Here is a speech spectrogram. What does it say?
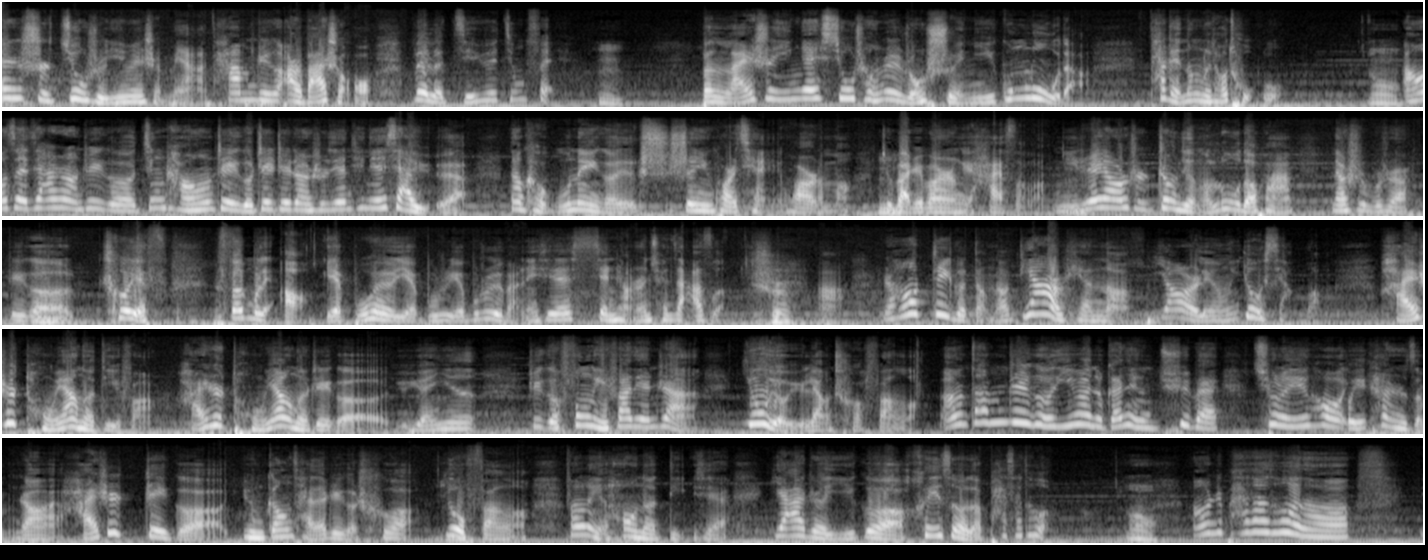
但是就是因为什么呀？他们这个二把手为了节约经费，嗯，本本来是应该修成这种水泥公路的，他给弄了条土路。嗯，然后再加上这个经常这个这这段时间天天下雨，那可不那个深一块浅一块的嘛，就把这帮人给害死了。你这要是正经的路的话，那是不是这个车也翻不了，也不会也不是也不至于把那些现场人全砸死是，啊？然后这个等到第二天呢，幺二零又响了。还是同样的地方，还是同样的这个原因，这个风力发电站又有一辆车翻了，然后他们这个医院就赶紧去呗。去了以后，我一看是怎么着啊？还是这个运钢材的这个车又翻了，翻了以后呢，底下压着一个黑色的帕萨特，哦，然后这帕萨特呢，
